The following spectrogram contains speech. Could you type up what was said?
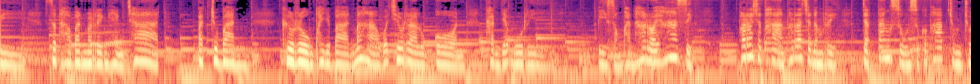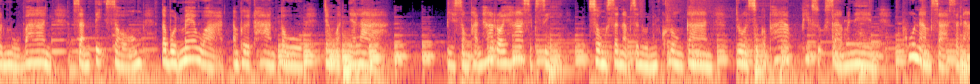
รี สถาบันมะเร็งแห่งชาติ ปัจจุบัน คือโรงพยาบาลมหาวชิราลงกรณ์ธัญบุรี ปี 2550 พระราชทานพระราชดำริจัดตั้งศูนย์สุขภาพชุมชนหมู่บ้าน สันติสองตำบลแม่หวาดอำเภอทานโต จังหวัดยะลา ปี 2554 ทรงสนับสนุนโครงการตรวจสุขภาพภิกษุสามเณรผู้นำศาสนา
